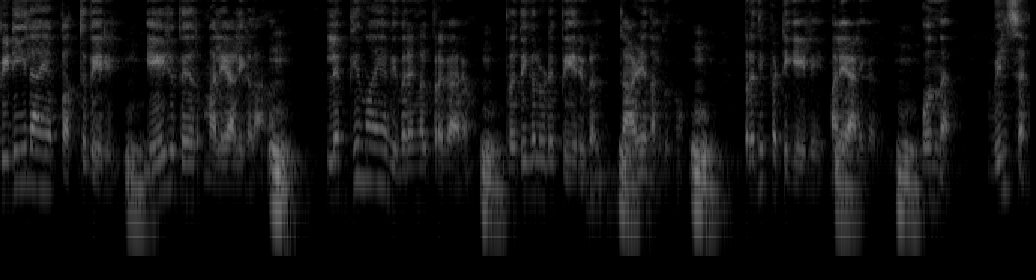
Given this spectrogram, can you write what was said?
പിടിയിലായ പത്ത് പേരിൽ ഏഴു പേർ മലയാളികളാണ്. ലഭ്യമായ വിവരങ്ങൾ പ്രകാരം പ്രതികളുടെ പേരുകൾ താഴെ നൽകുന്നു. പ്രതിപട്ടികയിലെ പ്രതിപ്പട്ടികയിലെ മലയാളികൾ. ഒന്ന് വിൽസൺ.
